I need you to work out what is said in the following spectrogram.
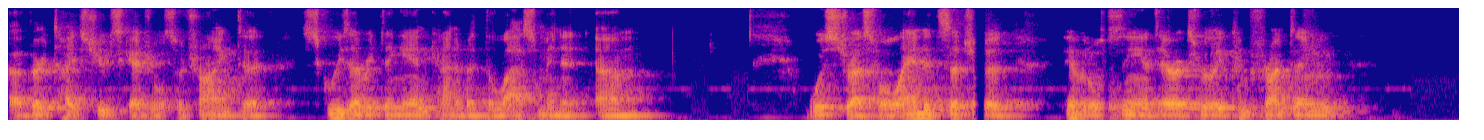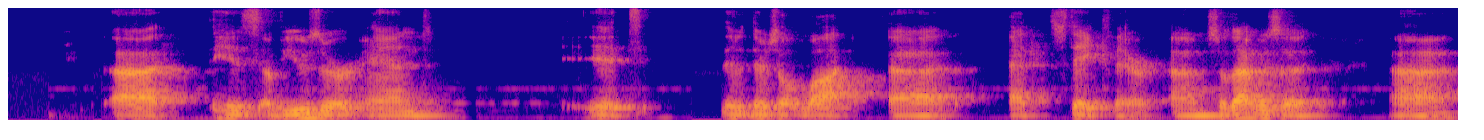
a very tight shoot schedule, so trying to squeeze everything in kind of at the last minute um, was stressful. And it's such a pivotal scene. It's Eric's really confronting uh, his abuser, and it there, there's a lot. Uh, at stake there. Um, so that was a uh,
